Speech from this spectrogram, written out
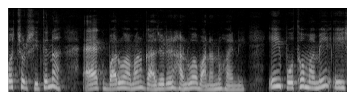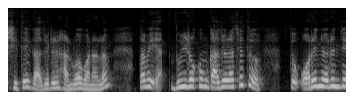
বছর শীতে না একবারও আমার গাজরের হালুয়া বানানো হয়নি। এই প্রথম আমি এই শীতে গাজরের হালুয়া বানালাম। তবে দুই রকম গাজর আছে তো তো অরেঞ্জ অরেঞ্জ যে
